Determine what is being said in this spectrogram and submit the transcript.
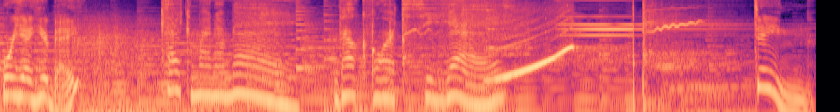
Hoor jij hierbij? Kijk maar naar mij. Welk woord zie jij? Teen.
